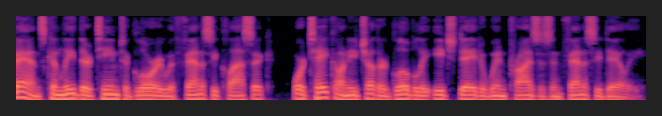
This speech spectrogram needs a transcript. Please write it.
Fans can lead their team to glory with Fantasy Classic, or take on each other globally each day to win prizes in Fantasy Daily,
